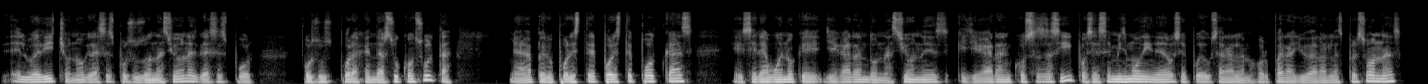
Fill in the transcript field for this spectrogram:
lo he dicho, ¿no? Gracias por sus donaciones, gracias por, por, sus, por agendar su consulta. Pero por este, por este podcast eh, sería bueno que llegaran donaciones, que llegaran cosas así, pues ese mismo dinero se puede usar a lo mejor para ayudar a las personas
